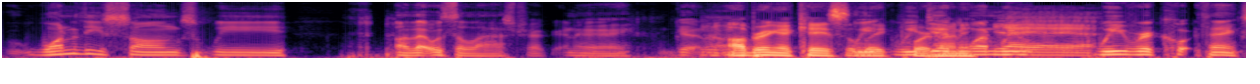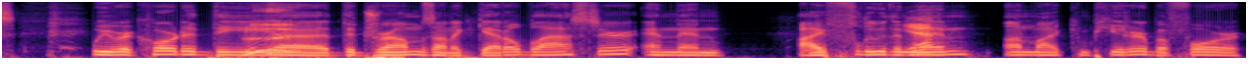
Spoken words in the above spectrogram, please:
one of these songs we. Oh, that was the last track. Anyway, I'm getting- I'll bring a case of we, Lake we Port did Honey. one. Yeah, we yeah, yeah. we record. Thanks. We recorded the uh, the drums on a ghetto blaster, and then I flew them Yeah. in on my computer before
